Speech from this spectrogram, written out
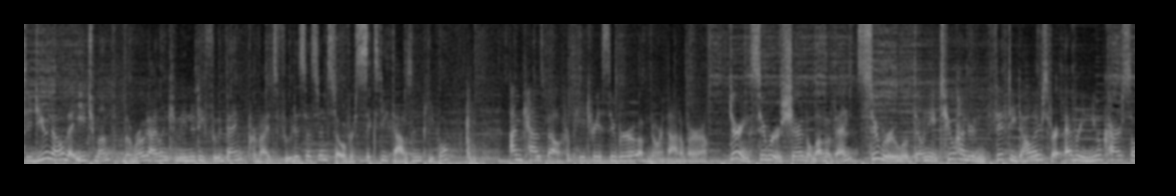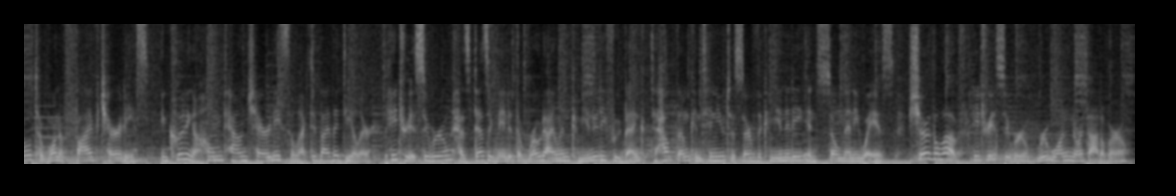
Did you know that each month the Rhode Island Community Food Bank provides food assistance to over 60,000 people? I'm Kaz Bell for Patriot Subaru of North Attleboro. During Subaru's Share the Love event, Subaru will donate $250 for every new car sold to one of five charities, including a hometown charity selected by the dealer. Patriot Subaru has designated the Rhode Island Community Food Bank to help them continue to serve the community in so many ways. Share the love, Patriot Subaru, Route 1 North Attleboro.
